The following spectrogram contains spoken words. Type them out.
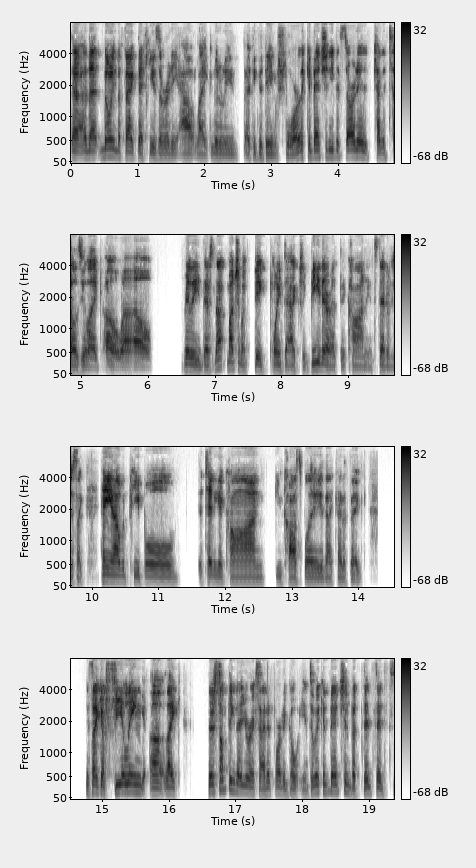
uh, that knowing the fact that he's already out like literally i think the day before the convention even started kind of tells you like oh well really there's not much of a big point to actually be there at the con instead of just like hanging out with people, attending a con, in cosplay, that kind of thing. It's like a feeling uh, like there's something that you're excited for to go into a convention, but since it's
